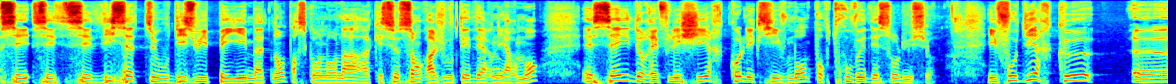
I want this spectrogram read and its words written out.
c'est 17 ou 18 pays maintenant, parce qu'on en a qui se sont rajoutés dernièrement, essayent de réfléchir collectivement pour trouver des solutions. Il faut dire que euh,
